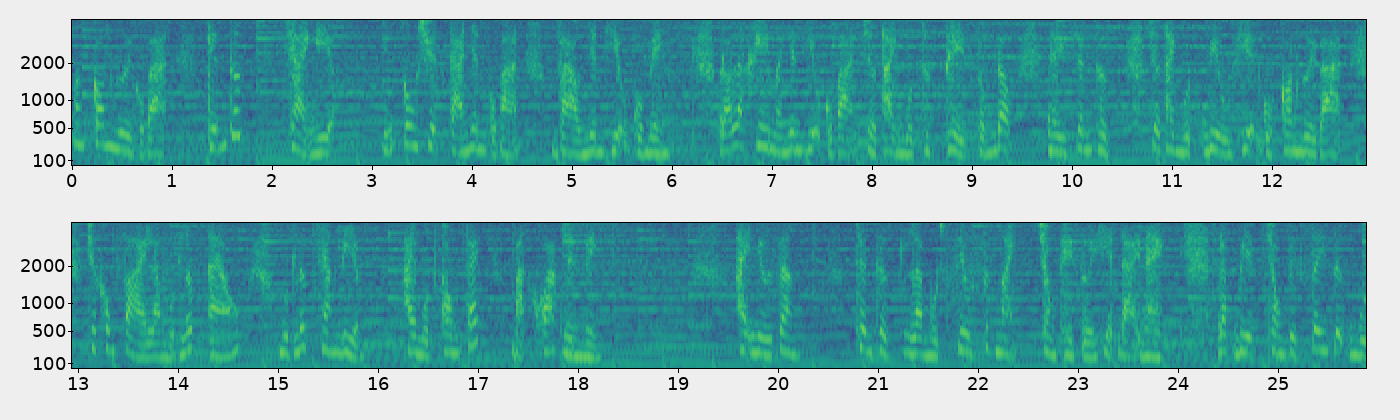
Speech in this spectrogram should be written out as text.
mang con người của bạn, kiến thức, trải nghiệm, những câu chuyện cá nhân của bạn vào nhân hiệu của mình đó là khi mà nhân hiệu của bạn trở thành một thực thể sống động, đầy chân thực, trở thành một biểu hiện của con người bạn, chứ không phải là một lớp áo, một lớp trang điểm hay một phong cách bạn khoác lên mình. Hãy nhớ rằng, chân thực là một siêu sức mạnh trong thế giới hiện đại này. Đặc biệt trong việc xây dựng một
